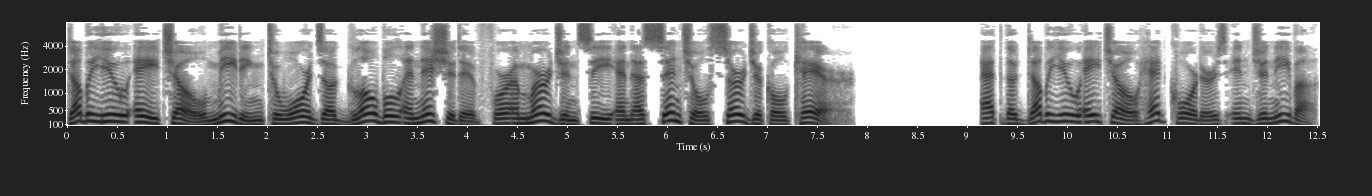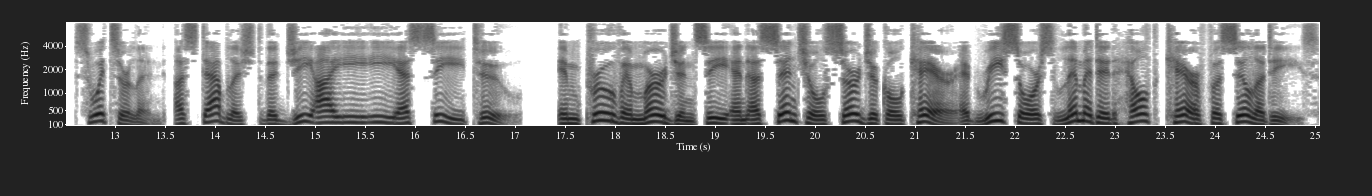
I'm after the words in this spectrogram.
WHO meeting towards a global initiative for emergency and essential surgical care at the WHO headquarters in Geneva, Switzerland, established the GIEESC to improve emergency and essential surgical care at resource-limited health care facilities.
